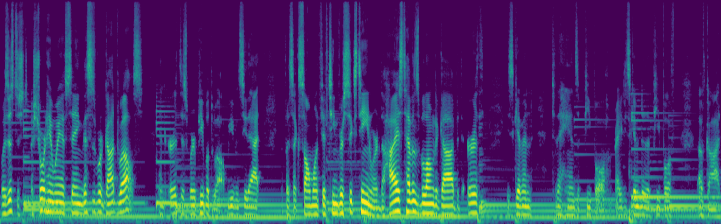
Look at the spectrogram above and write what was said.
was just a, a shorthand way of saying this is where God dwells, and earth is where people dwell. We even see that in a place like Psalm 115, verse 16, where the highest heavens belong to God, but the earth He's given to the hands of people, right? He's given to the people of, of God.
